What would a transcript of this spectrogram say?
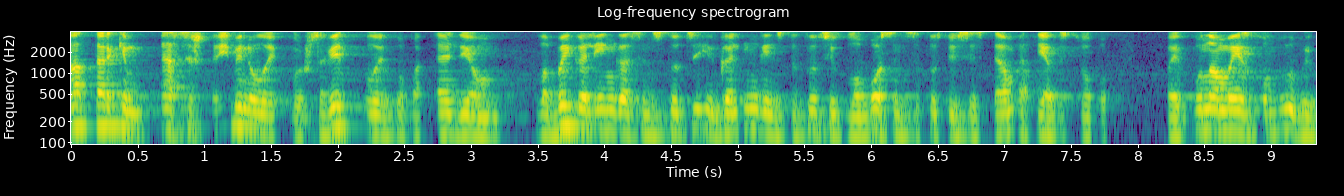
na, tarkim, mes iš tarybinių laikų, iš sovietinių laikų paveldėjom labai galingas institucijų, galingą institucijų, globos institucijų sistemą tiek su vaikų namais, vaikų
